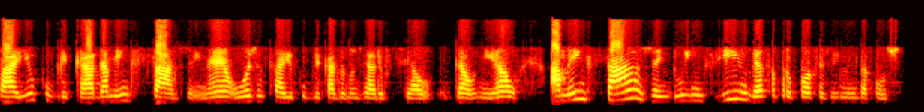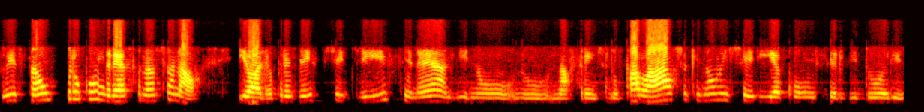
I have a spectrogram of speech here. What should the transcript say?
Saiu publicada a mensagem, né? Hoje saiu publicada no Diário Oficial da União a mensagem do envio dessa proposta de emenda à Constituição para o Congresso Nacional. E olha, o presidente disse, né, ali no, no, na frente do Palácio, que não mexeria com os servidores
